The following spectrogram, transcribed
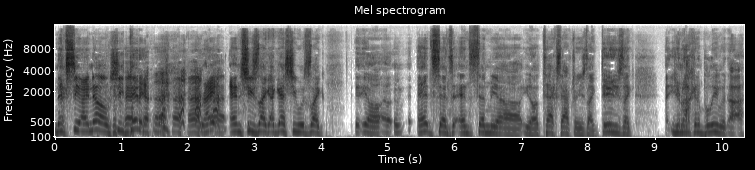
Haha." Next thing I know, she did it, right? And she's like, I guess she was like, you know, uh, Ed sends and send me a uh, you know a text after. He's like, dude, he's like. You're not going to believe it. Uh,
